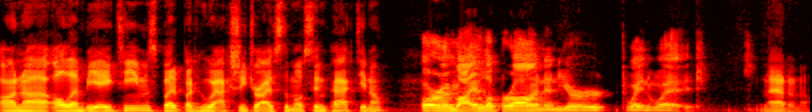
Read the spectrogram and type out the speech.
on uh, all NBA teams, but but who actually drives the most impact. You know. Or am I LeBron and you're Dwyane Wade? I don't know.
